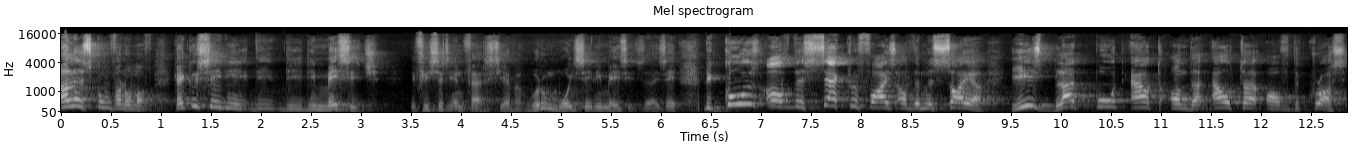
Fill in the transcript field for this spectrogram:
Alles kom van hom af. Kyk hoe sê die die die die message Efesiërs 1 vers 7. Hoor hoe mooi sê die message. Hy sê because of the sacrifice of the Messiah, his blood poured out on the altar of the cross,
